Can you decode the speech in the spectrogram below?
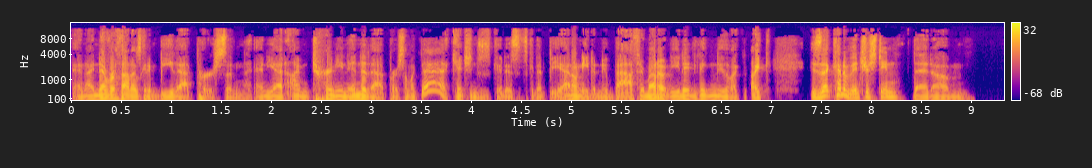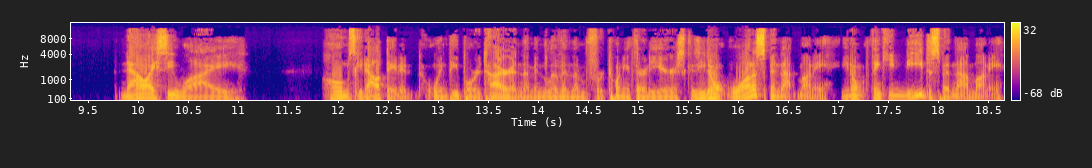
and I never thought I was going to be that person, and yet I'm turning into that person. I'm like, yeah, kitchen's as good as it's going to be. I don't need a new bathroom. I don't need anything new. Like, like, is that kind of interesting? That um, now I see why homes get outdated when people retire in them and live in them for 20, 30 years because you don't want to spend that money. You don't think you need to spend that money.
